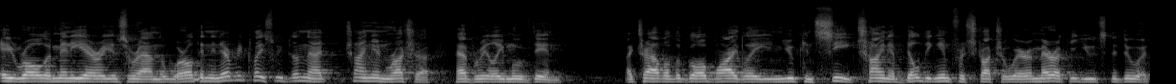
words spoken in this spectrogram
a role in many areas around the world. And in every place we've done that, China and Russia have really moved in. I travel the globe widely, and you can see China building infrastructure where America used to do it,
